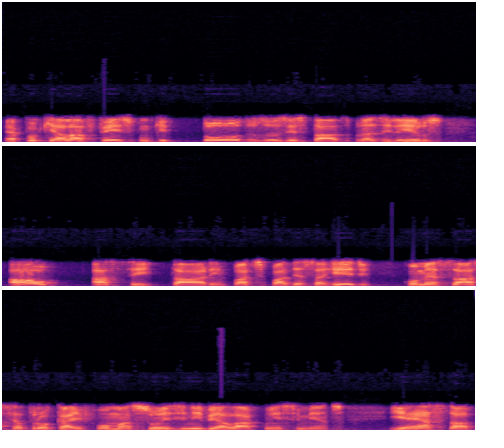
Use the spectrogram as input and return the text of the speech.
É porque ela fez com que todos os estados brasileiros, ao aceitarem participar dessa rede, começassem a trocar informações e nivelar conhecimentos. E é essa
